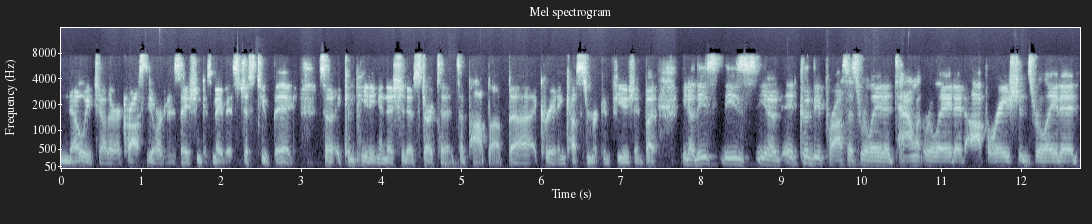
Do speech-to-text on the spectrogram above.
know each other across the organization because maybe it's just too big. So competing initiatives start to, to pop up, uh, creating customer confusion. But you know these these you know it could be process related, talent related, operations related.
